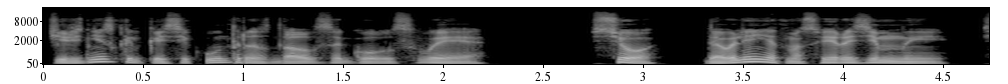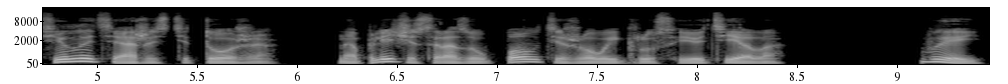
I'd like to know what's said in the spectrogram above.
через несколько секунд раздался голос Вэя. Все, давление атмосферы земные, сила тяжести тоже. На плечи сразу упал тяжелый груз ее тела. Вэй,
